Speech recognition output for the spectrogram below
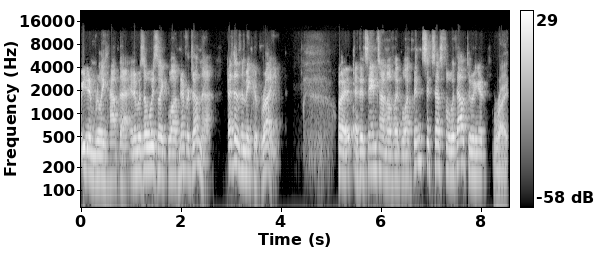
we didn't really have that. And it was always like, well, I've never done that. That doesn't make it right. But at the same time, I was like, well, I've been successful without doing it. Right.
